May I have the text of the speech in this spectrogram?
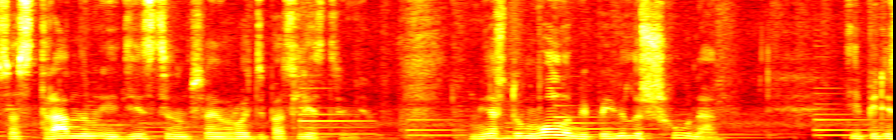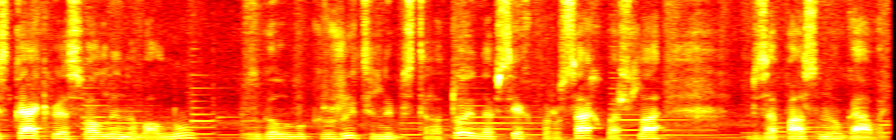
со странным и единственным в своем роде последствиями. Между молами появилась шхуна – и, перескакивая с волны на волну, с головокружительной быстротой на всех парусах вошла в безопасную гавань.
